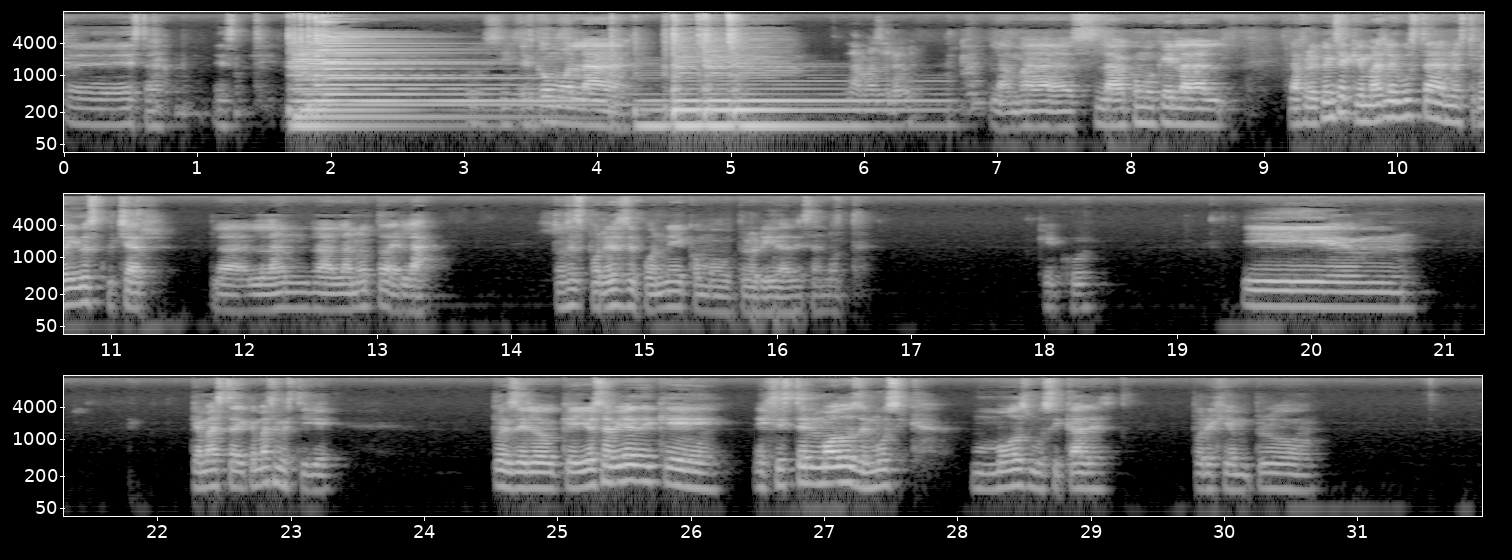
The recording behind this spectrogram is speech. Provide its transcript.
Eh, esta, este. oh, sí, sí, Es sí. como la... La más grave. la más, la, como que la, la frecuencia que más le gusta a nuestro oído escuchar, la, la, la, la nota de la. Entonces por eso se pone como prioridad esa nota. Qué cool. Y... mm, ¿Qué más, ¿Qué más investigué? Pues de lo que yo sabía de que existen modos de música, modos musicales. Por ejemplo,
